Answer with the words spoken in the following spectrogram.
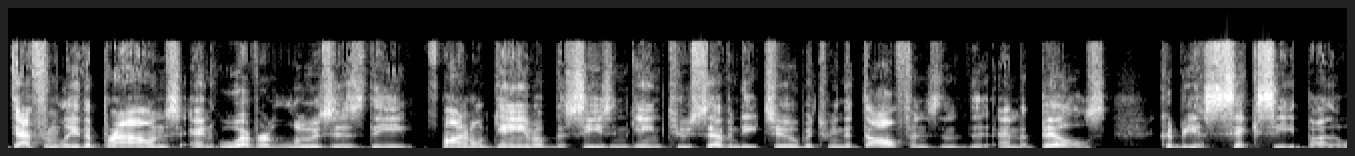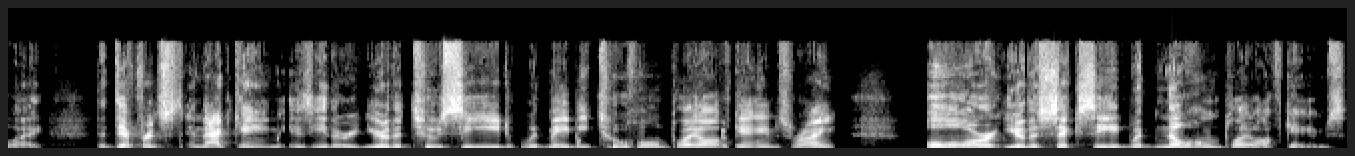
definitely the Browns and whoever loses the final game of the season, game 272 between the Dolphins and the, and the Bills, could be a six seed, by the way. The difference in that game is either you're the two seed with maybe two home playoff games, right? Or you're the six seed with no home playoff games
